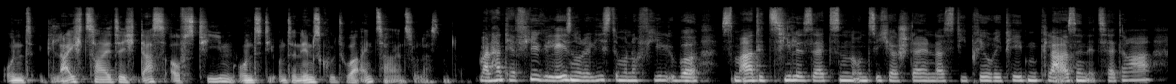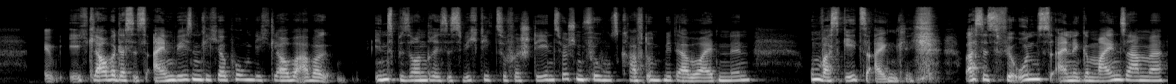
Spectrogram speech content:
und gleichzeitig das aufs Team und die Unternehmenskultur einzahlen zu lassen? Man hat ja viel gelesen oder liest immer noch viel über smarte Ziele setzen und sicherstellen, dass die Prioritäten klar sind etc ich glaube, das ist ein wesentlicher Punkt. Ich glaube aber, insbesondere ist es wichtig zu verstehen zwischen Führungskraft und Mitarbeitenden, um was geht's eigentlich? Was ist für uns eine gemeinsame,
